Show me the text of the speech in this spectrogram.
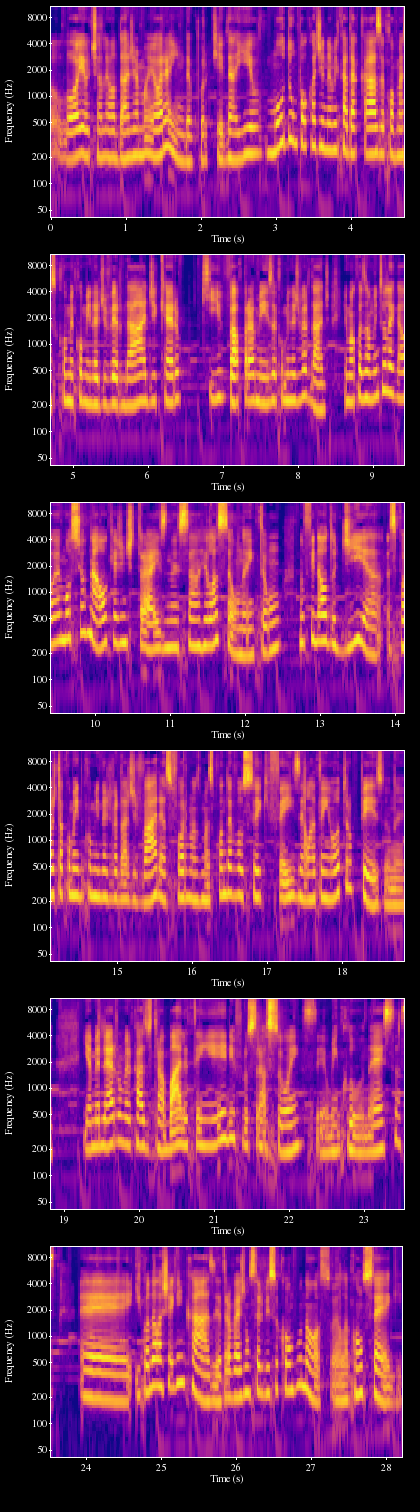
loyalty, a lealdade é maior ainda, porque daí eu mudo um pouco a dinâmica da casa, começo a comer comida de verdade, quero que vá para a mesa comida de verdade. E uma coisa muito legal é emocional que a gente traz nessa relação, né? Então, no final do dia, você pode estar comendo comida de verdade de várias formas, mas quando é você que fez, ela tem outro peso, né? E a mulher no mercado de trabalho tem N frustrações, eu me incluo nessas. É, e quando ela chega em casa, através de um serviço como o nosso, ela consegue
